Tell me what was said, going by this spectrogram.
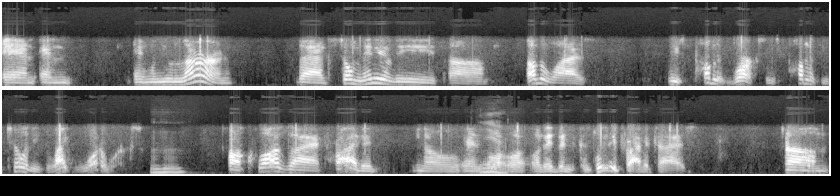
and and and when you learn that so many of these um, otherwise these public works, these public utilities like waterworks, Mm-hmm. are quasi-private, you know, and Yeah. or, or, or they've been completely privatized. Um,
